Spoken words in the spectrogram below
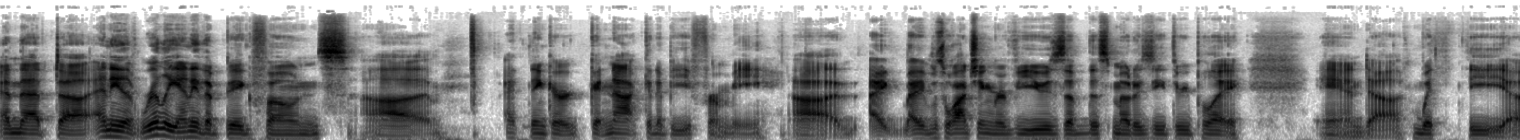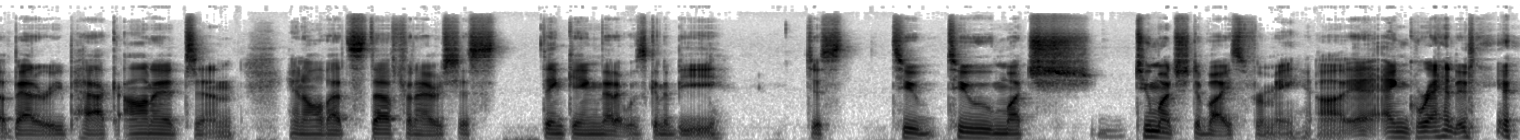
and that uh, any of really any of the big phones. Uh, I think are not going to be for me. Uh, I, I was watching reviews of this Moto Z3 Play, and uh, with the battery pack on it and and all that stuff, and I was just thinking that it was going to be just too too much too much device for me. Uh, and granted,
